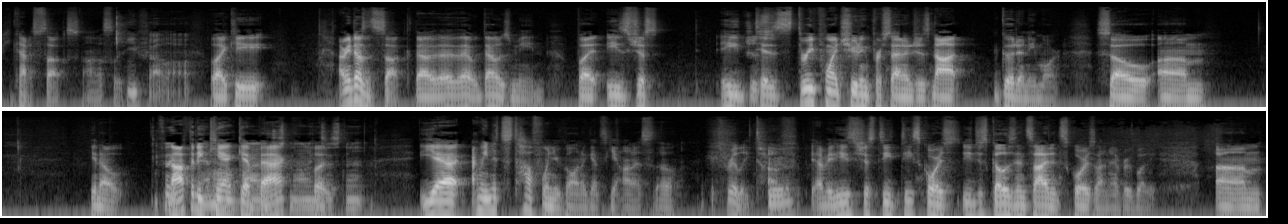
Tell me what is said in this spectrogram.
He kind of sucks, honestly. he fell off. Like he, I mean, he doesn't suck. That that, that, that was mean, but he's just he Just- his three point shooting percentage is not good anymore. So, um, you know, not like that he can't get back, but yeah, I mean, it's tough when you're going against Giannis, though. It's really tough. True. I mean, he's just he, he scores. He just goes inside and scores on everybody. Um,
